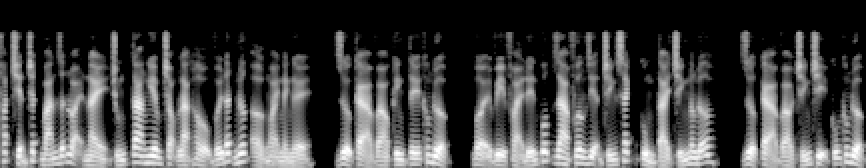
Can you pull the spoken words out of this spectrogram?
phát triển chất bán dẫn loại này chúng ta nghiêm trọng lạc hậu với đất nước ở ngoài ngành nghề, dựa cả vào kinh tế không được, bởi vì phải đến quốc gia phương diện chính sách cùng tài chính nâng đỡ, dựa cả vào chính trị cũng không được,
